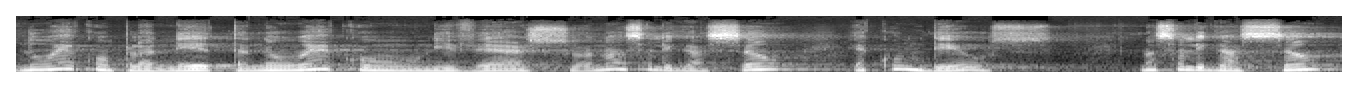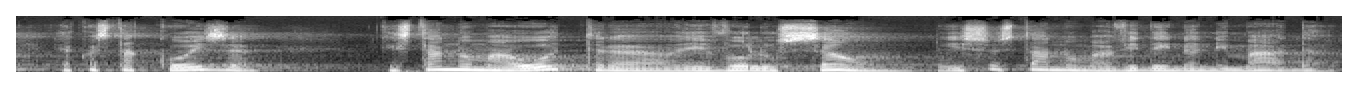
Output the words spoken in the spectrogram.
não é com o planeta, não é com o universo, a nossa ligação é com Deus. Nossa ligação é com esta coisa que está numa outra evolução, isso está numa vida inanimada.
